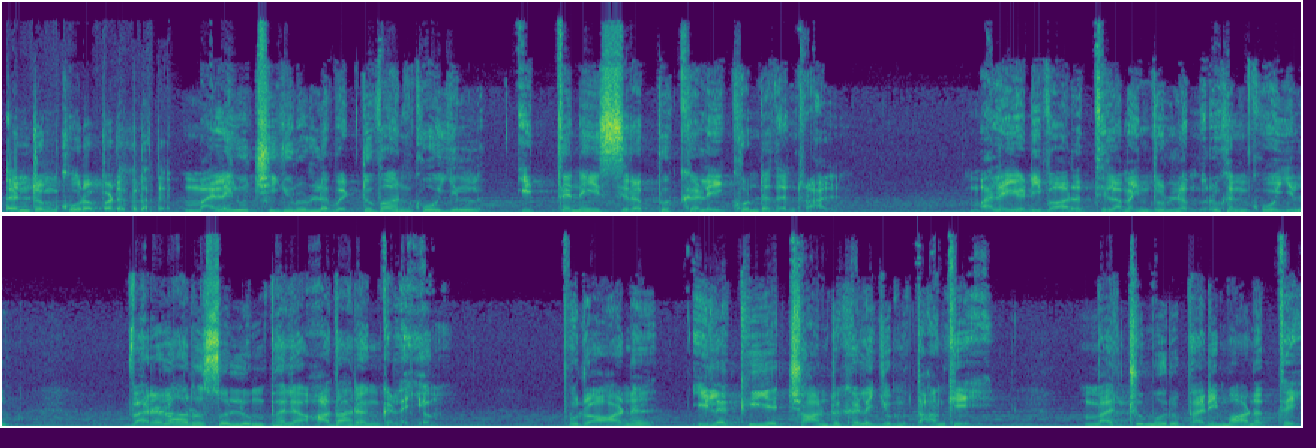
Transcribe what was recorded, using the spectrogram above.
என்றும் கூறப்படுகிறது. மலையுச்சியிலுள்ள வெட்டுவான் கோயில் இத்தனை சிறப்புகளை கொண்டதென்றால் மலையடிவாரத்தில் அமைந்துள்ள முருகன் கோயில் வரலாறு சொல்லும் பல ஆதாரங்களையும் புராண இலக்கிய சான்றுகளையும் தாங்கி மற்றும் ஒரு பரிமாணத்தை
